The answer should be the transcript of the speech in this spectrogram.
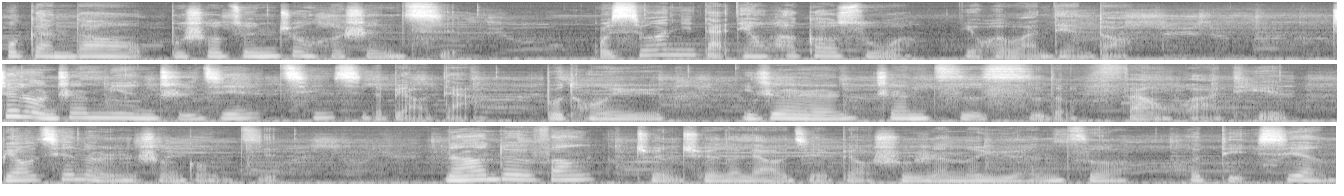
我感到不受尊重和生气。我希望你打电话告诉我你会晚点到。这种正面、直接、清晰的表达，不同于你这人真自私的泛化贴标签的人身攻击，能让对方准确的了解表述人的原则和底线。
